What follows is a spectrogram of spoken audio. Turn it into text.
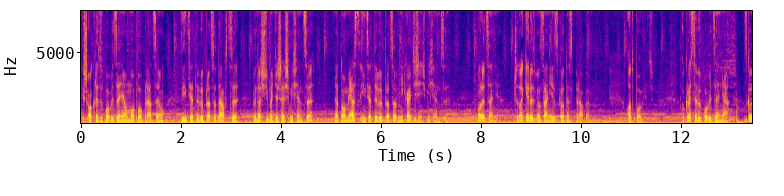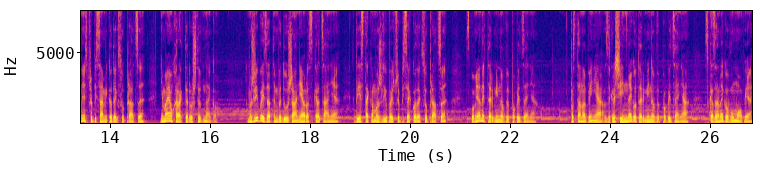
iż okres wypowiedzenia umowy o pracę z inicjatywy pracodawcy wynosić będzie 6 miesięcy, natomiast z inicjatywy pracownika 10 miesięcy. Polecenie. Czy takie rozwiązanie jest zgodne z prawem? Odpowiedź. Okresy wypowiedzenia, zgodnie z przepisami kodeksu pracy, nie mają charakteru sztywnego. Możliwe jest zatem wydłużanie oraz skracanie, gdy jest taka możliwość w przepisach kodeksu pracy, wspomnianych terminów wypowiedzenia. Postanowienia w zakresie innego terminu wypowiedzenia, wskazanego w umowie,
